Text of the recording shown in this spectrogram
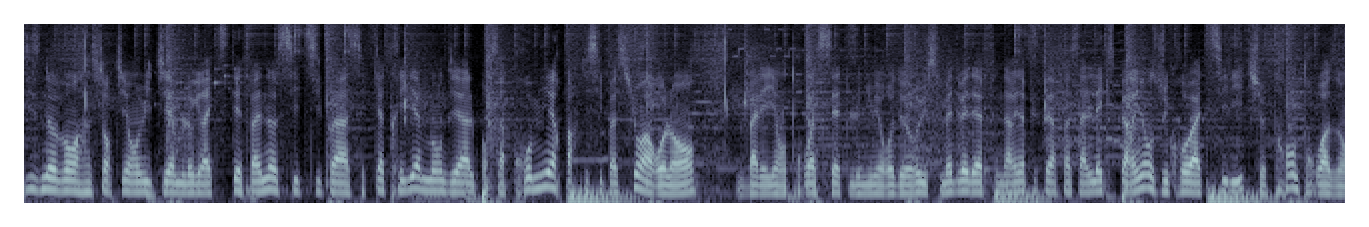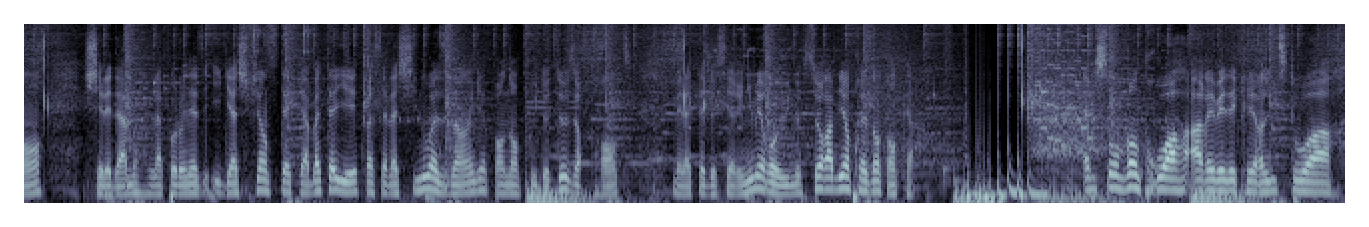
19 ans, a sorti en 8 le grec Stefanos Tsitsipas, 4 mondial pour sa première participation à Roland. Balayant 3-7, le numéro 2 russe Medvedev n'a rien pu faire face à l'expérience du croate Silic, 33 ans. Chez les dames, la polonaise Iga Świątek a bataillé face à la chinoise Zing pendant plus de 2h30, mais la tête de série numéro 1 sera bien présente en quart. Elles sont 23 à rêver d'écrire l'histoire.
